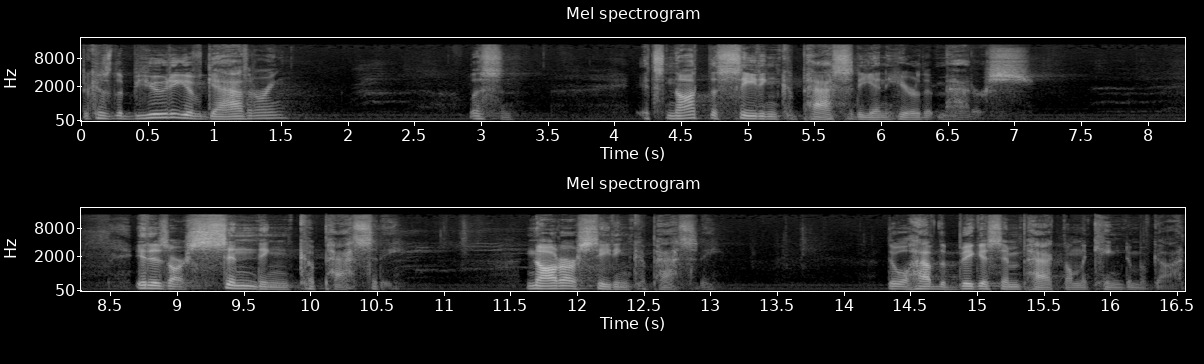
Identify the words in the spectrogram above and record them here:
Because the beauty of gathering, listen, it's not the seating capacity in here that matters. It is our sending capacity, not our seating capacity, that will have the biggest impact on the kingdom of God.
